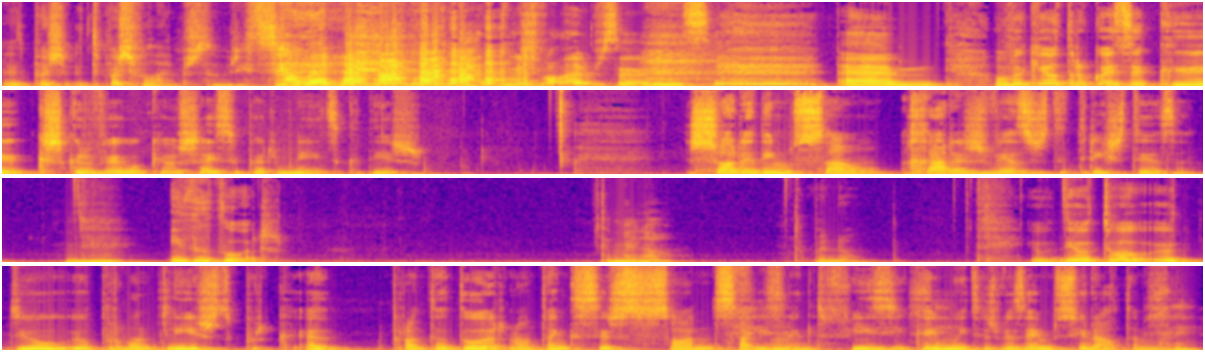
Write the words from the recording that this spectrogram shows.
Depois, depois falamos sobre isso. Tá depois falamos sobre isso. Um, houve aqui outra coisa que, que escreveu que eu achei super bonito, que diz chora de emoção, raras vezes de tristeza. Uhum. E de dor? Também não. Também não. Eu, eu, tô, eu, eu pergunto-lhe isto porque, a, pronto, a dor não tem que ser só necessariamente física, física e muitas vezes é emocional também. Sim.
